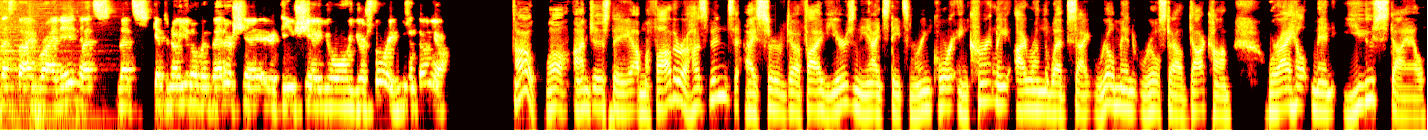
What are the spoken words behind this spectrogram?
let's dive right in. Let's let's get to know you a little bit better. Share, can you share your your story? Who's Antonio? Oh, well, I'm just a, I'm a father, a husband. I served uh, five years in the United States Marine Corps, and currently I run the website realmenrealstyle.com, where I help men use style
